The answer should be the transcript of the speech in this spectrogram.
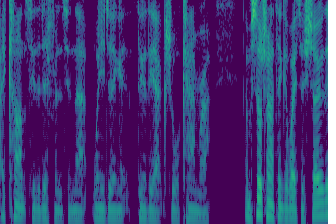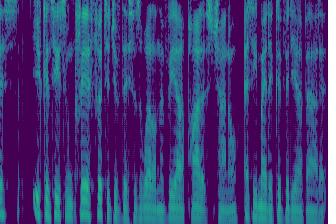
I can't see the difference in that when you're doing it through the actual camera. I'm still trying to think of ways to show this. You can see some clear footage of this as well on the VR Pilots channel, as he made a good video about it.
